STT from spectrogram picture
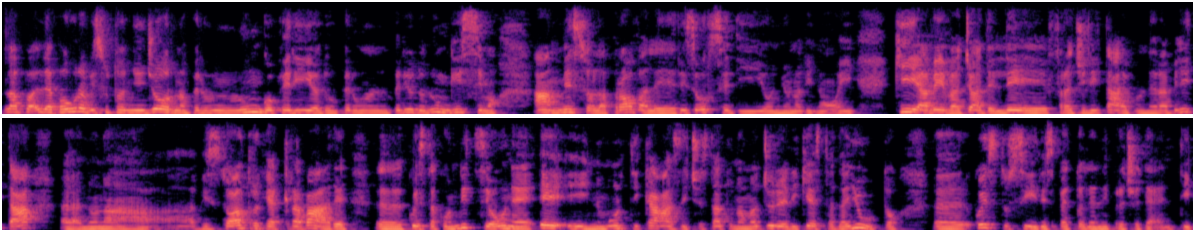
la, la, paura vissuta ogni giorno per un lungo periodo, per un periodo lunghissimo, ha messo alla prova le risorse di ognuno di noi. Chi aveva già delle fragilità e vulnerabilità eh, non ha visto altro che aggravare eh, questa condizione e in molti casi c'è stata una maggiore richiesta d'aiuto, eh, questo sì rispetto agli anni precedenti.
